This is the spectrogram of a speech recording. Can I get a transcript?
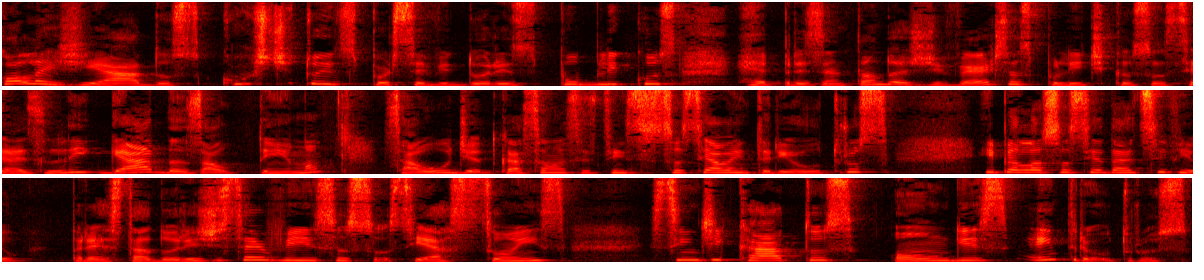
colegiados constituídos por servidores públicos representando as diversas políticas sociais ligadas ao tema, saúde, educação, assistência social, entre outros, e pela sociedade civil, prestadores de serviços, associações, sindicatos, ONGs, entre outros.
